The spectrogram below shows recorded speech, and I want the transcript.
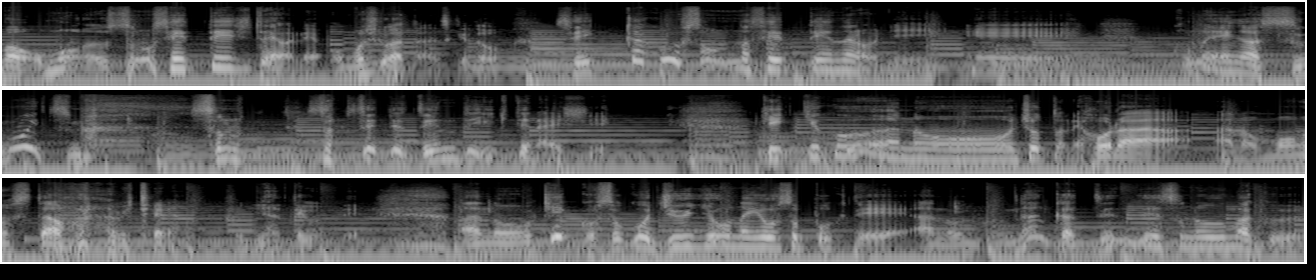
まあ、その設定自体はね、面白かったんですけど、せっかくそんな設定なのに、えー、この映画すごいつま、その、その設定全然生きてないし、結局、あのー、ちょっとね、ホラー、あの、モンスターホラーみたいな風になってくんで、あのー、結構そこ重要な要素っぽくて、あの、なんか全然そのうまく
